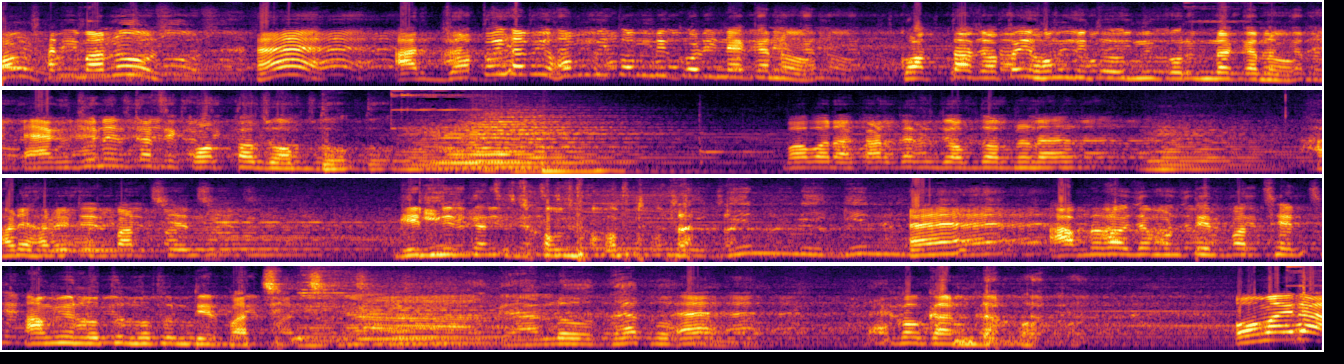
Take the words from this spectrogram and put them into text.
সংসারী মানুষ হ্যাঁ? আর যতই আমি হম্বি তম্বি করি না কেন, কর্তা যতই হম্বি তম্বি করুক না কেন, একজনের কাছে কর্তা জব্দ। বাবারা, কার কাছে জব্দ আপনারা? হাড়ে হাড়ে টের পাচ্ছেন। গিন্নির কাছে হ্যাঁ আপনারাও যেমন টের পাচ্ছেন আমিও নতুন নতুন টের পাচ্ছি। গেল দেখো হ্যাঁ, দেখো কাণ্ড। ও মাইরা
